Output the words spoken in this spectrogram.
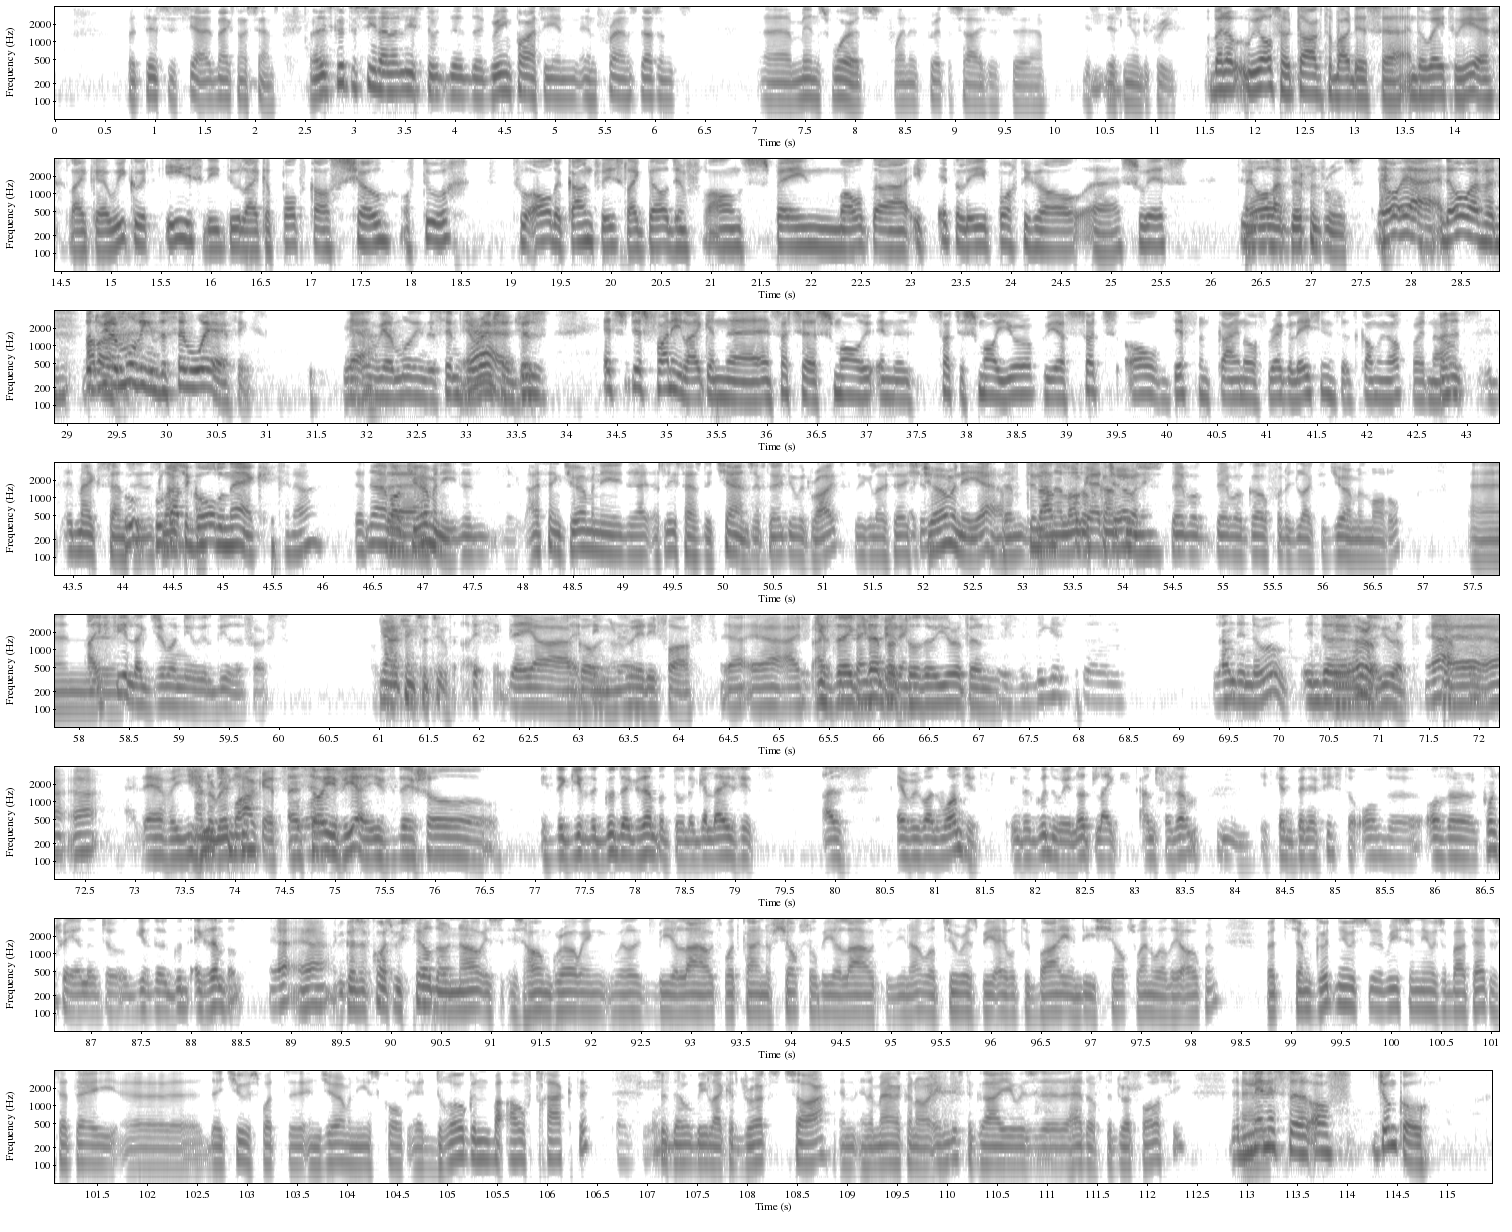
But this is, yeah, it makes no sense. But it's good to see that at least the, the, the Green Party in, in France doesn't uh, mince words when it criticizes uh, this, this new decree. But uh, we also talked about this uh, on the way to here. Like uh, we could easily do like a podcast show of tour to all the countries like Belgium, France, Spain, Malta, I- Italy, Portugal, uh, Swiss. They all have different rules. They all, yeah, and they all have a. But we are moving in the same way, I think. I Yeah. think we are moving in the same direction. but just it's just funny like in uh, in such a small in this, such a small Europe we have such all different kind of regulations that's coming up right now. But it's, it, it makes sense. who, it's who got the golden egg? You know. That's, Yeah, about uh, Germany. The, I think Germany at least has the chance if they do it right, legalization. Germany, yeah. then, to then not a lot of countries Germany. they will they will go for the like the German model. And I uh, feel like Germany will be the first. Yeah, I think so too. I think. They are I going think, uh, really fast. Yeah, yeah. I've, I Give have the, the, example feeling. to the European It's the biggest um, land in the world, in the in Europe. the Europe. Yeah, Yeah. yeah, yeah, yeah. They have a And huge richest. market. And so if yeah, if they show, if they give the good example to legalize it, as everyone wants it in the good way, not like Amsterdam, it can benefit to all the other country and to give the good example. Yeah, yeah. because of course we still don't know is is home growing? Will it be allowed? What kind of shops will be allowed? You know will tourists be able to buy in these shops? When will they open? But some good news uh, recent news about that is that they uh, they choose what uh, in Germany is called a Drogenbeauftragte Okay. So there will be like a drug czar in, in American or English, the guy who is the head of the drug policy. The And- minister of Junko.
